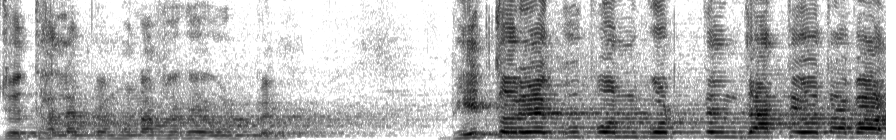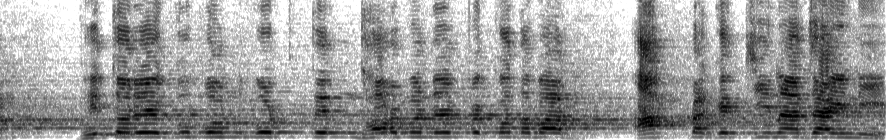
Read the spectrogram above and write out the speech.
যদি তাহলে আপনি মুনাফেক হয়ে উঠবেন। ভিতরে গোপন করতেন জাতীয়তাবাদ। ভিতরে গোপন করতেন ধর্ম ধর্মনিরপেক্ষতাবাদ। আপনাকে চিনা যায়নি।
